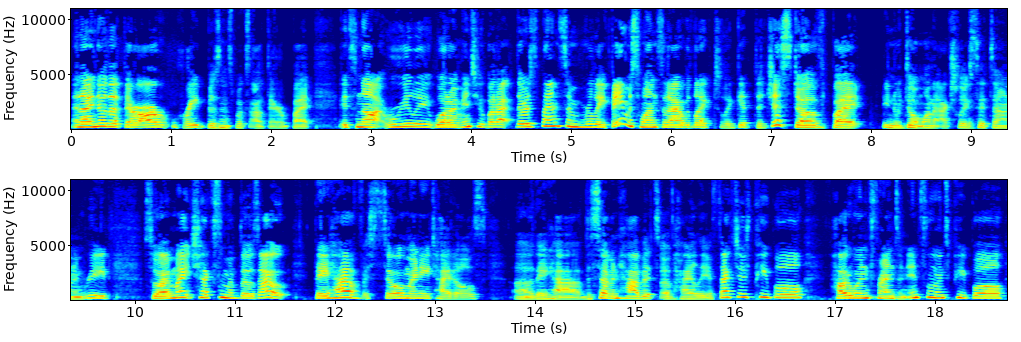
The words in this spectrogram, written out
and I know that there are great business books out there, but it's not really what I'm into. But I, there's been some really famous ones that I would like to like get the gist of, but you know don't want to actually sit down and read. So I might check some of those out. They have so many titles. Uh, they have the Seven Habits of Highly Effective People, How to Win Friends and Influence People.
